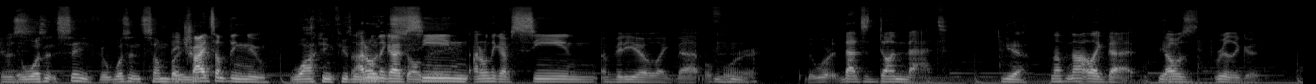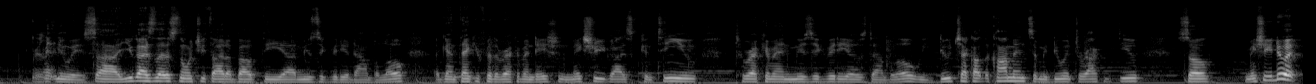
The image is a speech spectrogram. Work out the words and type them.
It was. It wasn't safe. It wasn't somebody. They tried something new. walking through the. I don't think I've all day. seen. I don't think I've seen a video like that mm-hmm. before. The wor- That's done that. Yeah. Not not like that. Yeah. That was really good. Really. Anyways, uh, you guys let us know what you thought about the uh, music video down below. Again, thank you for the recommendation. Make sure you guys continue to recommend music videos down below. We do check out the comments and we do interact with you. So make sure you do it.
